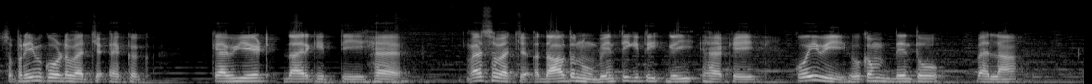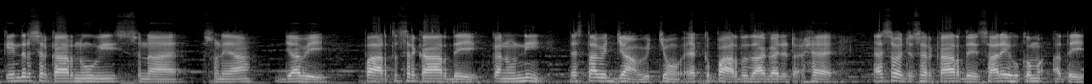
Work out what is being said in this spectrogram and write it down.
ਸੁਪਰੀਮ ਕੋਰਟ ਵਿੱਚ ਇੱਕ ਕੈਵੀਏਟ ਦਾਇਰ ਕੀਤੀ ਹੈ। ਇਸ ਵਿੱਚ ਅਦਾਲਤ ਨੂੰ ਬੇਨਤੀ ਕੀਤੀ ਗਈ ਹੈ ਕਿ ਕੋਈ ਵੀ ਹੁਕਮ ਦੇਣ ਤੋਂ ਪਹਿਲਾਂ ਕੇਂਦਰ ਸਰਕਾਰ ਨੂੰ ਵੀ ਸੁਣਾ- ਸੁਣਿਆ ਜਾਵੇ, ਭਾਰਤ ਸਰਕਾਰ ਦੇ ਕਾਨੂੰਨੀ ਦਸਤਾਵੇਜ਼ਾਂ ਵਿੱਚੋਂ ਇੱਕ ਭਾਰਤ ਦਾ ਗਜਟ ਹੈ। ਇਸ ਵਿੱਚ ਸਰਕਾਰ ਦੇ ਸਾਰੇ ਹੁਕਮ ਅਤੇ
